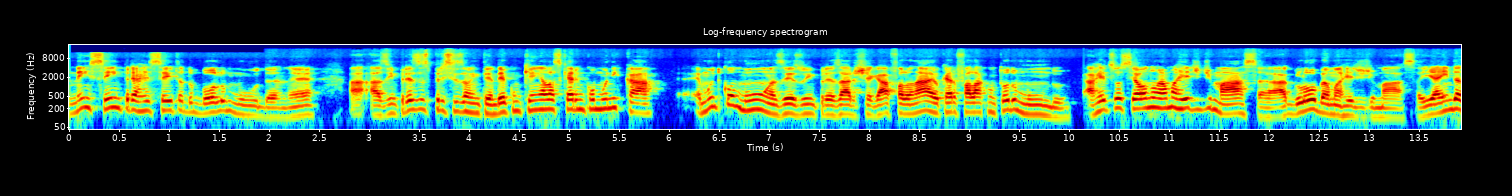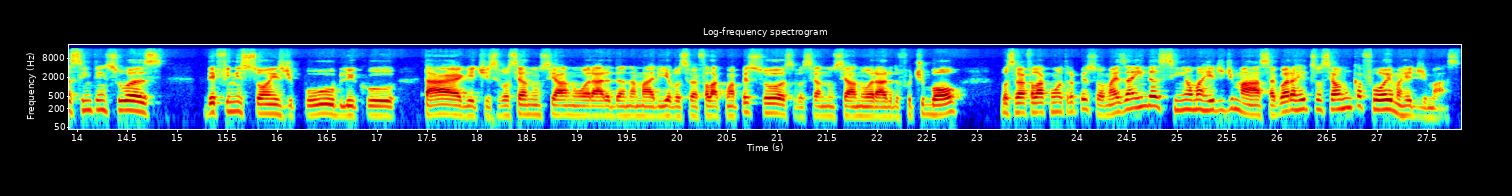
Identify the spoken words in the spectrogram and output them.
Nem sempre a receita do bolo muda, né? As empresas precisam entender com quem elas querem comunicar. É muito comum, às vezes, o empresário chegar falando: Ah, eu quero falar com todo mundo. A rede social não é uma rede de massa, a Globo é uma rede de massa, e ainda assim tem suas definições de público, target. Se você anunciar no horário da Ana Maria, você vai falar com uma pessoa. Se você anunciar no horário do futebol, você vai falar com outra pessoa. Mas ainda assim é uma rede de massa. Agora, a rede social nunca foi uma rede de massa.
